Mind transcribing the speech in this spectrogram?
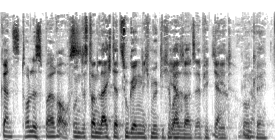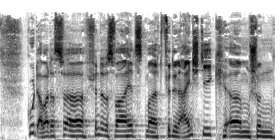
ganz Tolles bei raus. Und ist dann leichter zugänglich möglicherweise ja. als Epiktet. Ja, genau. Okay. Gut, aber das, äh, ich finde, das war jetzt mal für den Einstieg ähm, schon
